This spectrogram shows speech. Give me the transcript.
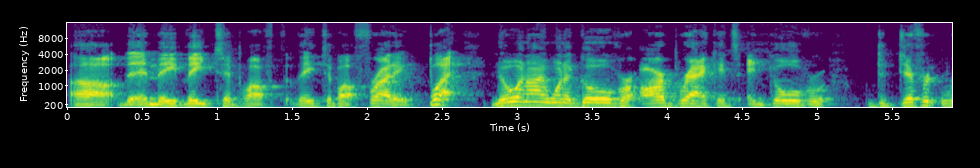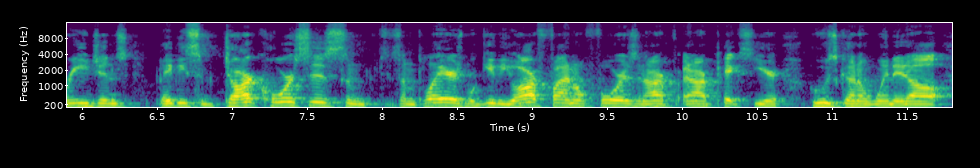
uh, and they they tip off they tip off Friday. But Noah and I want to go over our brackets and go over the different regions, maybe some dark horses, some some players. We'll give you our final fours and our and our picks here. Who's going to win it all?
